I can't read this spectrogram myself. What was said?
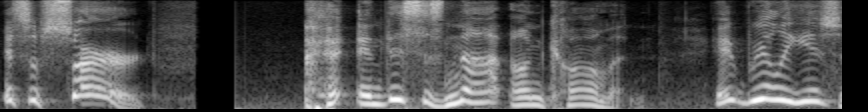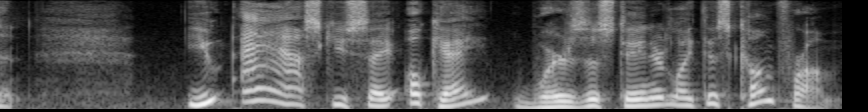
It's absurd. And this is not uncommon. It really isn't you ask, you say, okay, where does a standard like this come from?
